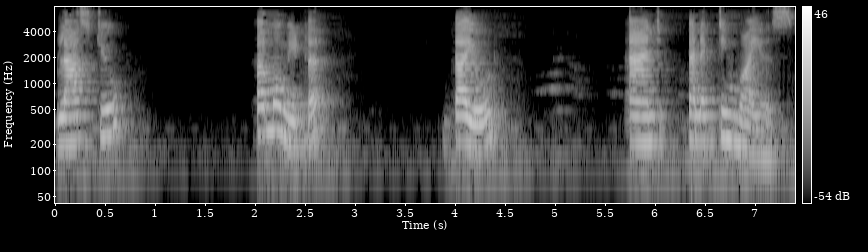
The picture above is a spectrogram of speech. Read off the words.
glass tube, thermometer, diode and connecting wires.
